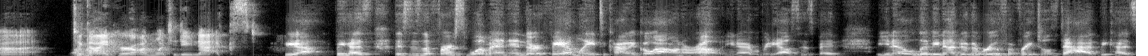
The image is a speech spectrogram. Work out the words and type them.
uh, to Uh-huh. guide her on what to do next. Yeah, because this is the first woman in their family to kind of go out on her own. You know, everybody else has been, you know, living under the roof of Rachel's dad because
